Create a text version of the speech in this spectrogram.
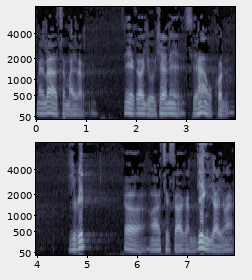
ไม่ล่าสมัยหรอกนี่ก็อยู่แค่นี้สี่ห้าหกคน ชีวิต ก็มาศึกษากัน ยิ่งใหญ่มาก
